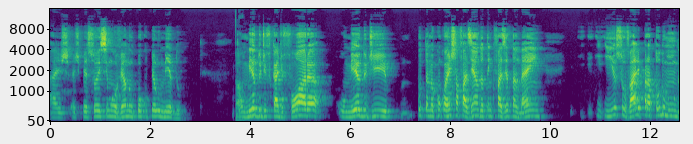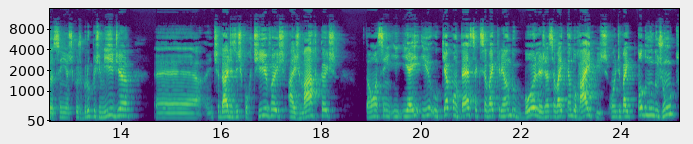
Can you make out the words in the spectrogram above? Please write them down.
as, as pessoas se movendo um pouco pelo medo Tá. O medo de ficar de fora, o medo de, puta, meu concorrente está fazendo, eu tenho que fazer também. E, e isso vale para todo mundo, assim. Acho que os grupos de mídia, é, entidades esportivas, as marcas. Então, assim, e, e aí e o que acontece é que você vai criando bolhas, né? Você vai tendo hypes, onde vai todo mundo junto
